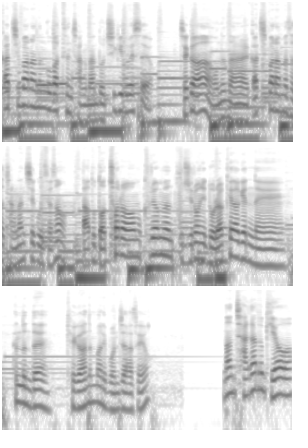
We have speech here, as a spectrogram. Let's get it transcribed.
까치발하는 것 같은 장난도 치기도 했어요 제가 어느 날 까치발하면서 장난치고 있어서 나도 너처럼 크려면 부지런히 노력해야겠네 했는데 걔가 하는 말이 뭔지 아세요? 넌 작아도 귀여워.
